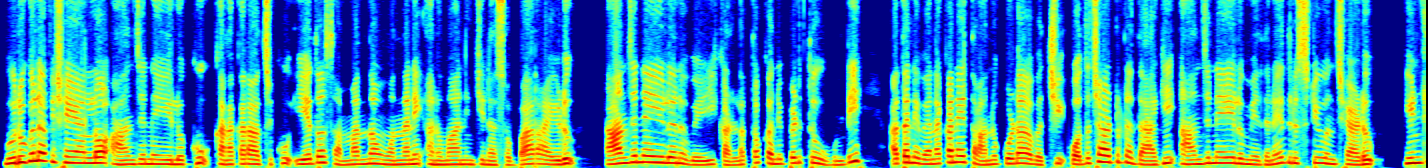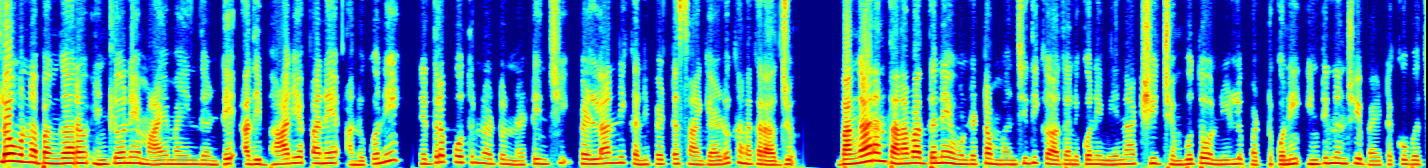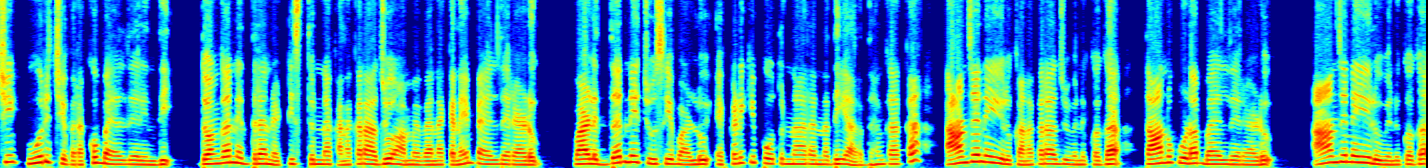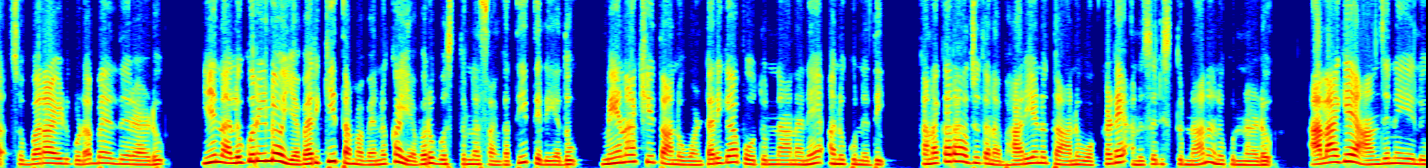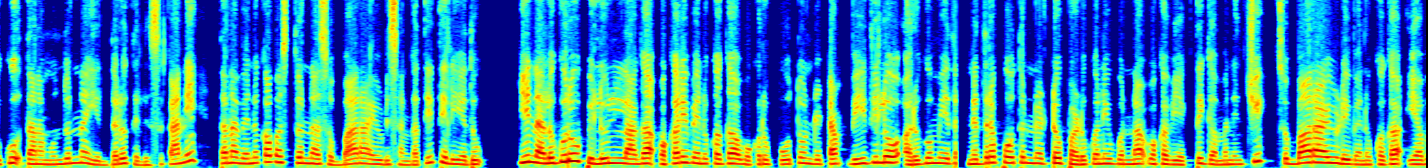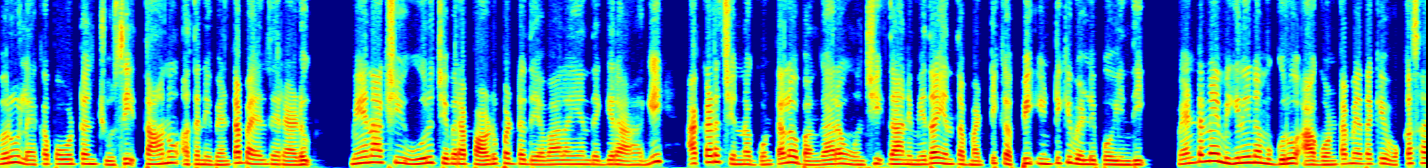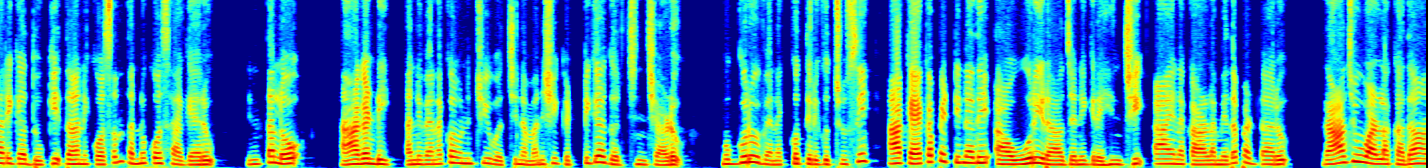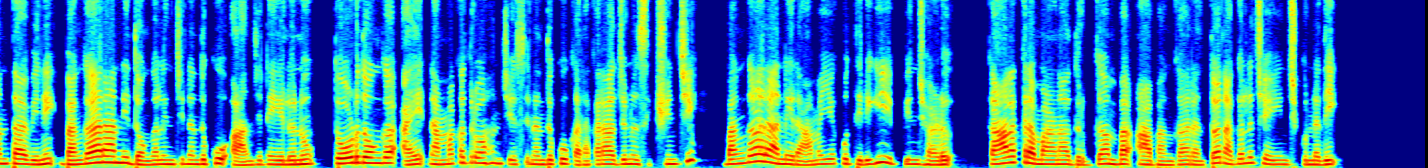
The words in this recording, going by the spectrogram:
మురుగుల విషయంలో ఆంజనేయులకు కనకరాజుకు ఏదో సంబంధం ఉందని అనుమానించిన సుబ్బారాయుడు ఆంజనేయులను వేయి కళ్ళతో కనిపెడుతూ ఉండి అతని వెనకనే తాను కూడా వచ్చి పొదచాటున దాగి ఆంజనేయులు మీదనే దృష్టి ఉంచాడు. ఇంట్లో ఉన్న బంగారం ఇంట్లోనే మాయమైందంటే అది భార్య పనే అనుకుని నిద్రపోతున్నట్టు నటించి పెళ్ళాన్ని కనిపెట్టసాగాడు కనకరాజు. బంగారం తన వద్దనే ఉండటం మంచిది కాదనుకుని మీనాక్షి చెంబుతో నీళ్ళు పట్టుకుని ఇంటి నుంచి బయటకు వచ్చి ఊరి చివరకు బయలుదేరింది. దొంగ నిద్ర నటిస్తున్న కనకరాజు ఆమె వెనకనే బయలుదేరాడు. వాళ్ళిద్దరినీ చూసి వాళ్ళు ఎక్కడికి పోతున్నారన్నది అర్థం కాక ఆంజనేయులు కనకరాజు వెనుకగా తాను కూడా బయలుదేరాడు. ఆంజనేయులు వెనుకగా సుబ్బరాయుడు కూడా బయలుదేరాడు. ఈ నలుగురిలో ఎవరికీ తమ వెనుక ఎవరు వస్తున్న సంగతి తెలియదు. మీనాక్షి తాను ఒంటరిగా పోతున్నాననే అనుకున్నది. కనకరాజు తన భార్యను తాను ఒక్కడే అనుసరిస్తున్నాననుకున్నాడు. అలాగే ఆంజనేయులకు తన ముందున్న ఇద్దరు తెలుసు కాని తన వెనుక వస్తున్న సుబ్బారాయుడి సంగతి తెలియదు. ఈ నలుగురు పిల్లుల్లాగా ఒకరి వెనుకగా ఒకరు పోతుండటం వీధిలో అరుగు మీద నిద్రపోతున్నట్టు పడుకొని ఉన్న ఒక వ్యక్తి గమనించి సుబ్బారాయుడి వెనుకగా ఎవరూ లేకపోవటం చూసి తాను అతని వెంట బయలుదేరాడు. మీనాక్షి ఊరు చివర పాడుపడ్డ దేవాలయం దగ్గర ఆగి అక్కడ చిన్న గుంటలో బంగారం ఉంచి దానిమీద ఇంత మట్టి కప్పి ఇంటికి వెళ్ళిపోయింది. వెంటనే మిగిలిన ముగ్గురు ఆ గుంట మీదకి ఒక్కసారిగా దూకి దానికోసం తన్నుకోసాగారు. ఇంతలో ఆగండి అని వెనక నుంచి వచ్చిన మనిషి గట్టిగా గర్జించాడు. ముగ్గురు వెనక్కు తిరుగు చూసి ఆ కేక పెట్టినది ఆ ఊరి రాజని గ్రహించి ఆయన కాళ్ళ మీద పడ్డారు. రాజు వాళ్ళ కథ అంతా విని బంగారాన్ని దొంగలించినందుకు ఆంజనేయులును తోడు దొంగ అయి నమ్మకద్రోహం చేసినందుకు కనకరాజును శిక్షించి బంగారాన్ని రామయ్యకు తిరిగి ఇప్పించాడు. కాలక్రమాణ దుర్గాంబ ఆ బంగారంతో నగలు చేయించుకున్నది.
